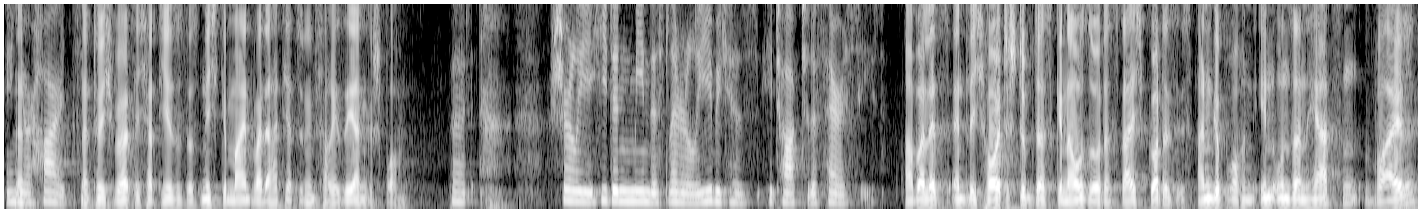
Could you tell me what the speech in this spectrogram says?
in Na- your hearts. Natürlich wörtlich hat Jesus das nicht gemeint, weil er hat ja zu den Pharisäern gesprochen. But surely he didn't mean this literally because he talked to the Pharisees. Aber letztendlich heute stimmt das genauso. Das Reich Gottes ist angebrochen in unseren Herzen, weil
